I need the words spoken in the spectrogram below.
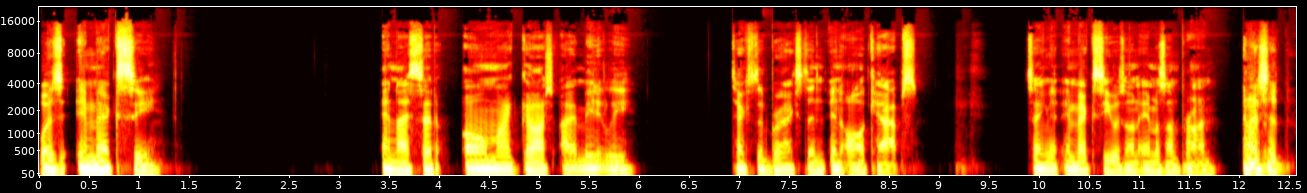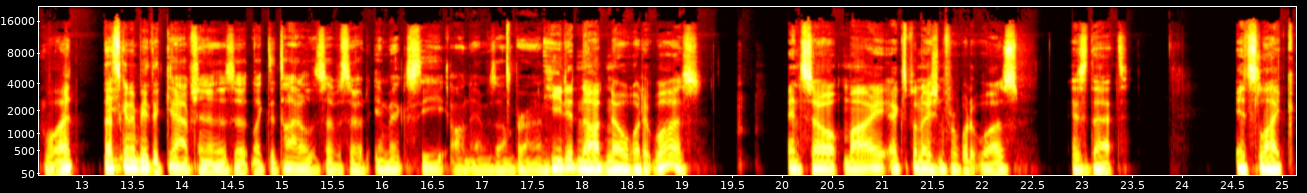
was MXC. And I said, Oh my gosh. I immediately texted Brackston in all caps saying that MXC was on Amazon Prime. And I was- said, What? That's going to be the caption of this, uh, like the title of this episode MXC on Amazon Prime. He did not know what it was. And so my explanation for what it was is that it's like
